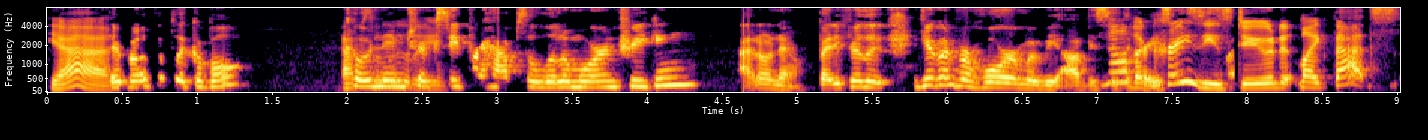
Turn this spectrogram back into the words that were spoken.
Yeah. They're both applicable. Absolutely. Codename Trixie, perhaps a little more intriguing. I don't know. But if you're if you're going for a horror movie, obviously No, the, the crazies, dude. Like that's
